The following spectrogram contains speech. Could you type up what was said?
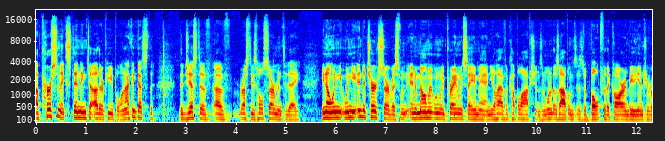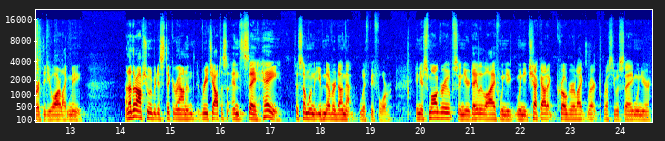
a person extending to other people. And I think that's the, the gist of, of Rusty's whole sermon today. You know, when you, when you end a church service, when, in a moment when we pray and we say amen, you'll have a couple options. And one of those options is to bolt for the car and be the introvert that you are, like me. Another option would be to stick around and reach out to and say, hey, to someone that you've never done that with before. In your small groups, in your daily life, when you, when you check out at Kroger, like Rusty was saying, when you're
